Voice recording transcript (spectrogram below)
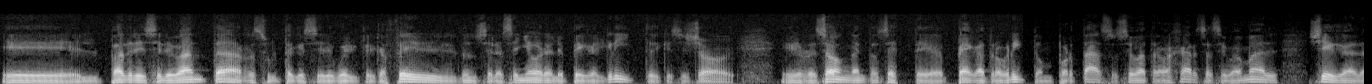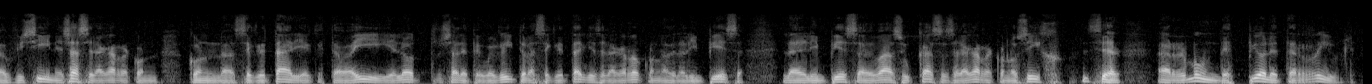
eh, el padre se levanta, resulta que se le vuelca el café, entonces la señora le pega el grito y qué sé yo, y rezonga, entonces te pega otro grito, un portazo, se va a trabajar, ya se va mal, llega a la oficina, ya se la agarra con, con la secretaria que estaba ahí, y el otro ya le pegó el grito, la secretaria se la agarró con la de la limpieza, la de limpieza va a su casa, se la agarra con los hijos, se armó un despiole terrible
